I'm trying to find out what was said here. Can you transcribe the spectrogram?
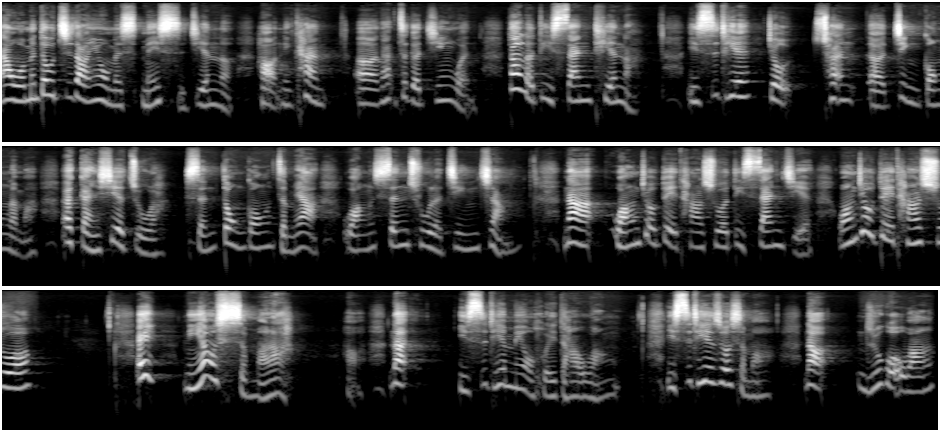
那我们都知道，因为我们没时间了。好，你看，呃，他这个经文到了第三天呐，以斯帖就穿呃进宫了嘛。呃，感谢主啊，神动工怎么样？王生出了金杖。那王就对他说：“第三节，王就对他说：‘哎，你要什么啦？’好，那以斯帖没有回答王。以斯帖说什么？那如果王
